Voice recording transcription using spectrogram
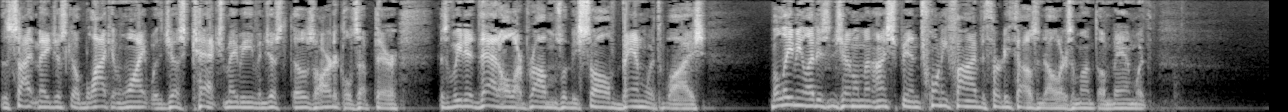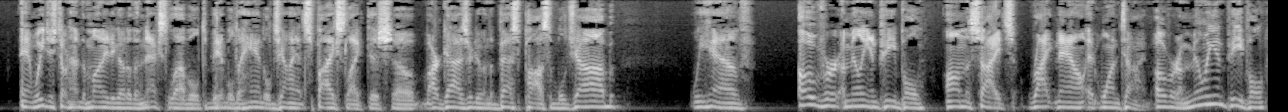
The site may just go black and white with just text, maybe even just those articles up there. Because if we did that, all our problems would be solved bandwidth wise. Believe me, ladies and gentlemen, I spend twenty-five to thirty thousand dollars a month on bandwidth, and we just don't have the money to go to the next level to be able to handle giant spikes like this. So our guys are doing the best possible job. We have over a million people on the sites right now at one time. Over a million people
